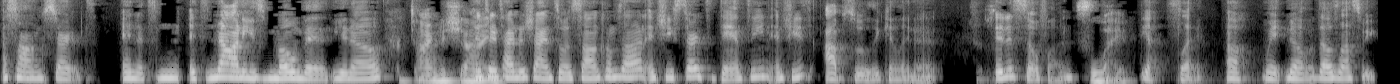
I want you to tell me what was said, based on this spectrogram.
a song starts and it's it's Nani's moment, you know? Time to shine. It's her time to shine. So a song comes on and she starts dancing and she's absolutely killing it. It is so fun. Slay. Yeah, slay. Oh, wait, no, that was last week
